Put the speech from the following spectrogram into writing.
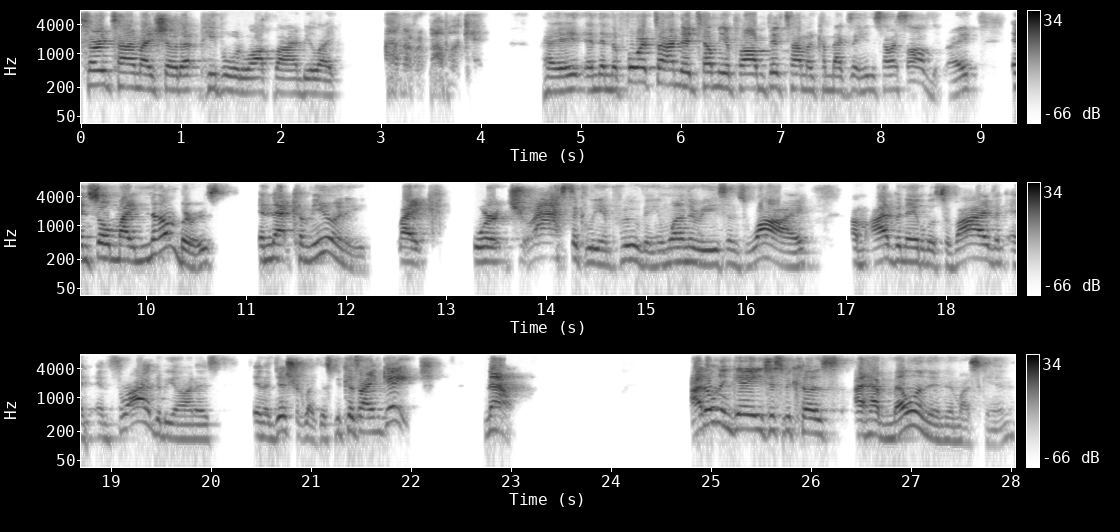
Third time I showed up, people would walk by and be like, "I'm a Republican," right? And then the fourth time they'd tell me a problem. Fifth time I'd come back and say, "Hey, this is how I solved it," right? And so my numbers in that community, like were drastically improving. And one of the reasons why um, I've been able to survive and, and, and thrive, to be honest, in a district like this, because I engage. Now, I don't engage just because I have melanin in my skin.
